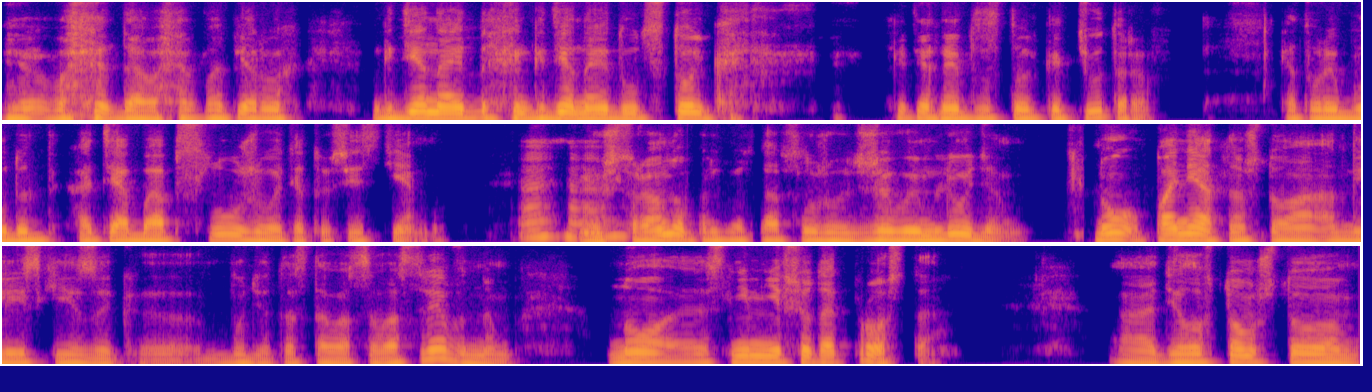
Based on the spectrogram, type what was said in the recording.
Да, во-первых, где, найд, где найдут столько, где найдут столько тьютеров, которые будут хотя бы обслуживать эту систему. Uh-huh. Все равно придется обслуживать живым людям. Ну, понятно, что английский язык э, будет оставаться востребованным, но э, с ним не все так просто. А, дело в том, что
